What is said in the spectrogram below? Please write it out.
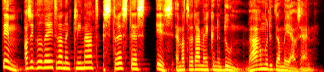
Tim, als ik wil weten wat een klimaatstresstest is en wat we daarmee kunnen doen, waarom moet ik dan bij jou zijn?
